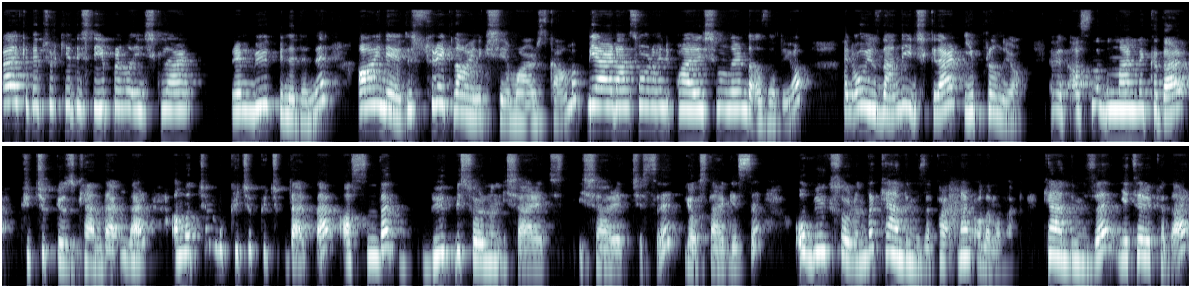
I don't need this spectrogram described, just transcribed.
belki de Türkiye'de işte yıpranan ilişkiler büyük bir nedeni aynı evde sürekli aynı kişiye maruz kalmak. Bir yerden sonra hani paylaşımların da azalıyor. Hani o yüzden de ilişkiler yıpranıyor. Evet aslında bunlar ne kadar küçük gözüken dertler Hı. ama tüm bu küçük küçük dertler aslında büyük bir sorunun işaret işaretçisi, göstergesi. O büyük sorun da kendimize partner olamamak. Kendimize yeteri kadar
